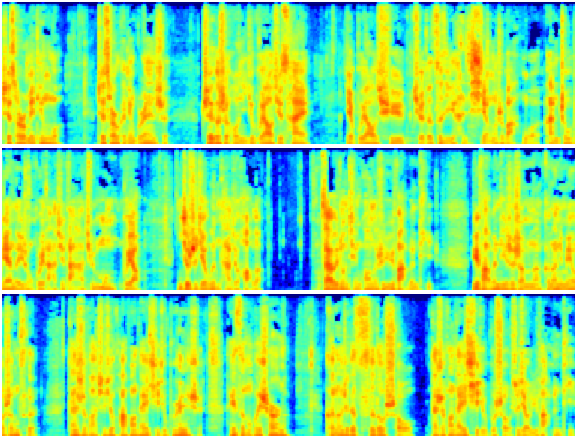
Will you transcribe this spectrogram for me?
这词儿我没听过，这词儿我肯定不认识。这个时候你就不要去猜，也不要去觉得自己很行，是吧？我按周边的一种回答去答去蒙，不要，你就直接问他就好了。再有一种情况呢是语法问题，语法问题是什么呢？可能你没有生词。但是吧，这句话放在一起就不认识，哎，怎么回事呢？可能这个词都熟，但是放在一起就不熟，这叫语法问题。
